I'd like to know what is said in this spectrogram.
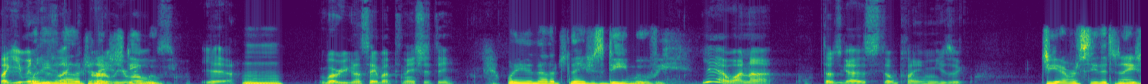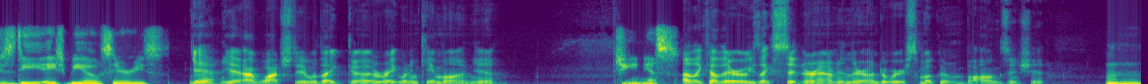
Like even We his like another Tenacious early D roles. movie. Yeah. Mm-hmm. What were you gonna say about Tenacious D? We need another Tenacious D movie. Yeah, why not? Those guys still playing music. Did you ever see the Tenacious D HBO series? Yeah, yeah. I watched it with like uh, right when it came on. Yeah, Genius. I liked how they're always like sitting around in their underwear smoking bongs and shit. Mm-hmm.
